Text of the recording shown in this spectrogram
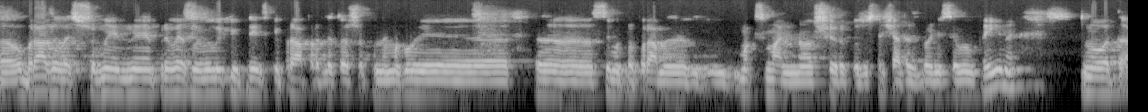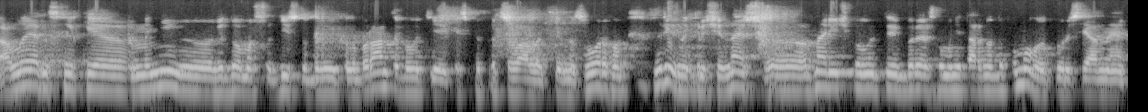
е, образилась, що ми не привезли великий український прапор для того, щоб вони могли е, з цими прапорами максимально широко зустрічати збройні сили України. Ну, От, але наскільки мені відомо, що дійсно були колаборанти, були ті, які співпрацювали активно з ворогом з різних причин. Знаєш, одна річ, коли ти береш гуманітарну допомогу, яку росіяни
